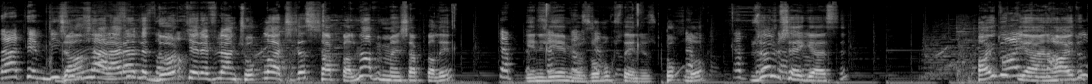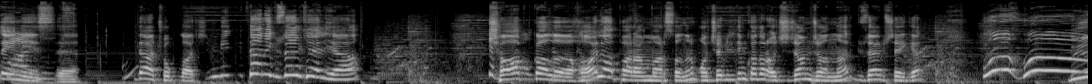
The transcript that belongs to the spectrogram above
Zaten bizim Canlar herhalde şansımız 4 var. kere falan çoklu açacağız. Şapkalı. Ne yapayım ben şapkalıyı? Şapka, Yenileyemiyoruz. şapkalı, Robux da şapkalı. yeniyoruz. Çoklu. Şapkalı, şapkalı, Güzel bir şey şapkalı. gelsin. Haydut, Haydut, yani. Haydut, haydut, en haydut. iyisi. Bir daha çoklu açayım. Bir, bir tane güzel gel ya. Şapkalı. Hala param var sanırım. Açabildiğim kadar açacağım canlar. Güzel bir şey gel. Büyücü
